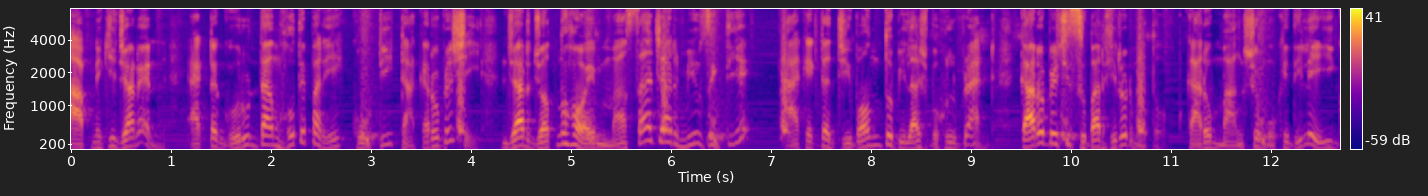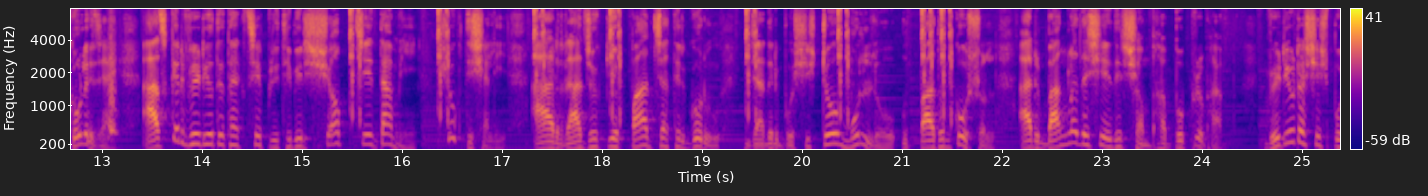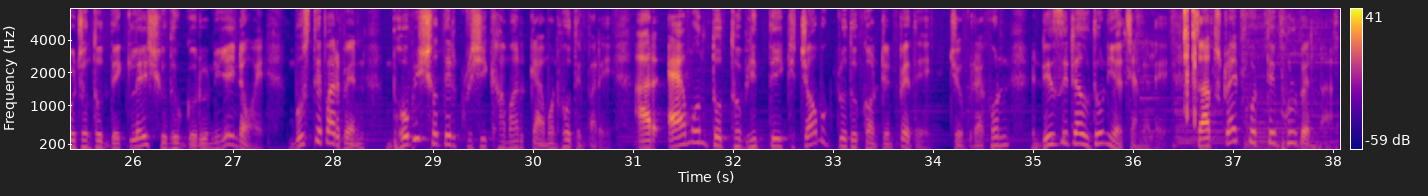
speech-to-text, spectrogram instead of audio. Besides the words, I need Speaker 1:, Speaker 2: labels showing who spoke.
Speaker 1: আপনি কি জানেন, একটা গরুর দাম হতে পারে কোটি টাকারও বেশি, যার যত্ন হয় মাসাজ আর মিউজিক দিয়ে? এক একটা জীবন্ত বিলাসবহুল ব্র্যান্ড কারও বেশি সুপার হিরোর মতো, কারও মাংস মুখে দিলেই গলে যায়। আজকের ভিডিওতে থাকছে পৃথিবীর সবচেয়ে দামি, শক্তিশালী আর রাজকীয় পাঁচ জাতের গরু, যাদের বৈশিষ্ট্য, মূল্য, উৎপাদন কৌশল আর বাংলাদেশে এদের সম্ভাব্য প্রভাব। ভিডিওটা শেষ পর্যন্ত দেখলে শুধু গরু নিয়েই নয়, বুঝতে পারবেন ভবিষ্যতের কৃষি খামার কেমন হতে পারে আর এমন তথ্যভিত্তিক চমকপ্রদ কন্টেন্ট পেতে চোখ রাখুন ডিজিটাল দুনিয়া চ্যানেলে। সাবস্ক্রাইব করতে ভুলবেন না।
